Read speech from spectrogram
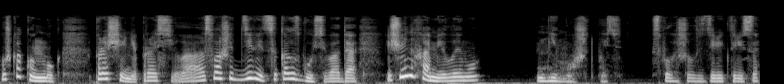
Уж как он мог, прощения просил, а с вашей девицы как с гуси вода, еще и нахамила ему». «Не может быть». — сполошилась директриса.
